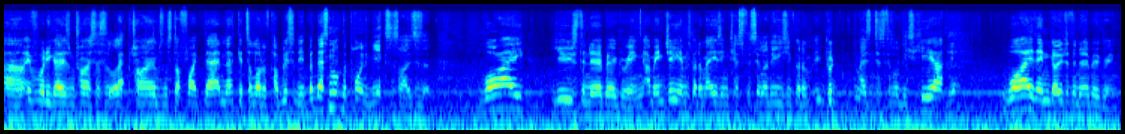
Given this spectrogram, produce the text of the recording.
Uh, everybody goes and tries to set lap times and stuff like that, and that gets a lot of publicity. But that's not the point of the exercise, is it? Why use the Nurburgring? I mean, GM's got amazing test facilities. You've got a, good, amazing test facilities here. Yeah. Why then go to the Nurburgring?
